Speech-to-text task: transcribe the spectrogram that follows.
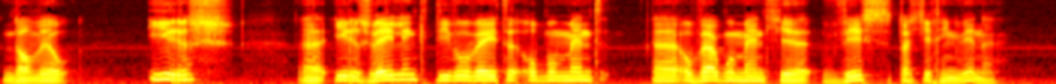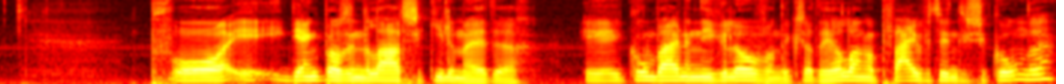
Dan wil Iris, eh, Iris Welink, die wil weten op, moment, eh, op welk moment je wist dat je ging winnen. Oh, ik ik denk pas in de laatste kilometer. Ik, ik kon bijna niet geloven, want ik zat heel lang op 25 seconden.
